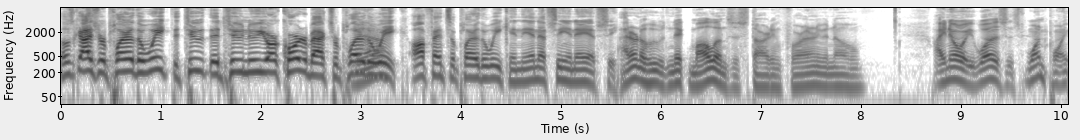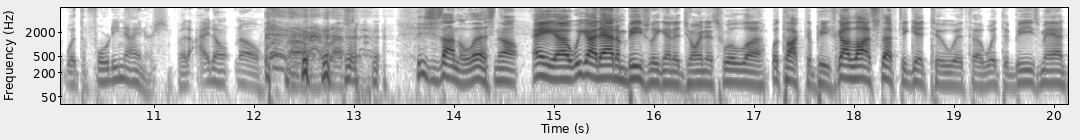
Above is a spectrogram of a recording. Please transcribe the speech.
those guys were player of the week. The two the two New York quarterbacks were player of the week, offensive player of the week in the NFC and AFC. I don't know who Nick Mullens is starting for. I don't even know. I know he was at one point with the 49ers, but I don't know uh, the rest of them. He's just on the list. No. Hey, uh, we got Adam Beasley going to join us. We'll uh, we'll talk to Bees. Got a lot of stuff to get to with uh, with the Bees, man.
